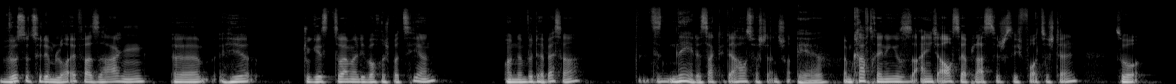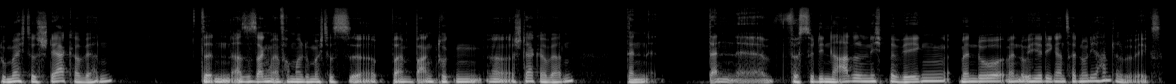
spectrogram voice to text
wirst du zu dem Läufer sagen, äh, hier, du gehst zweimal die Woche spazieren und dann wird er besser? Das- Nee, das sagt dir der Hausverstand schon. Ja. Beim Krafttraining ist es eigentlich auch sehr plastisch, sich vorzustellen. So, du möchtest stärker werden. Dann, also sagen wir einfach mal, du möchtest äh, beim Bankdrücken äh, stärker werden. Dann, dann äh, wirst du die Nadel nicht bewegen, wenn du, wenn du hier die ganze Zeit nur die Handel bewegst.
